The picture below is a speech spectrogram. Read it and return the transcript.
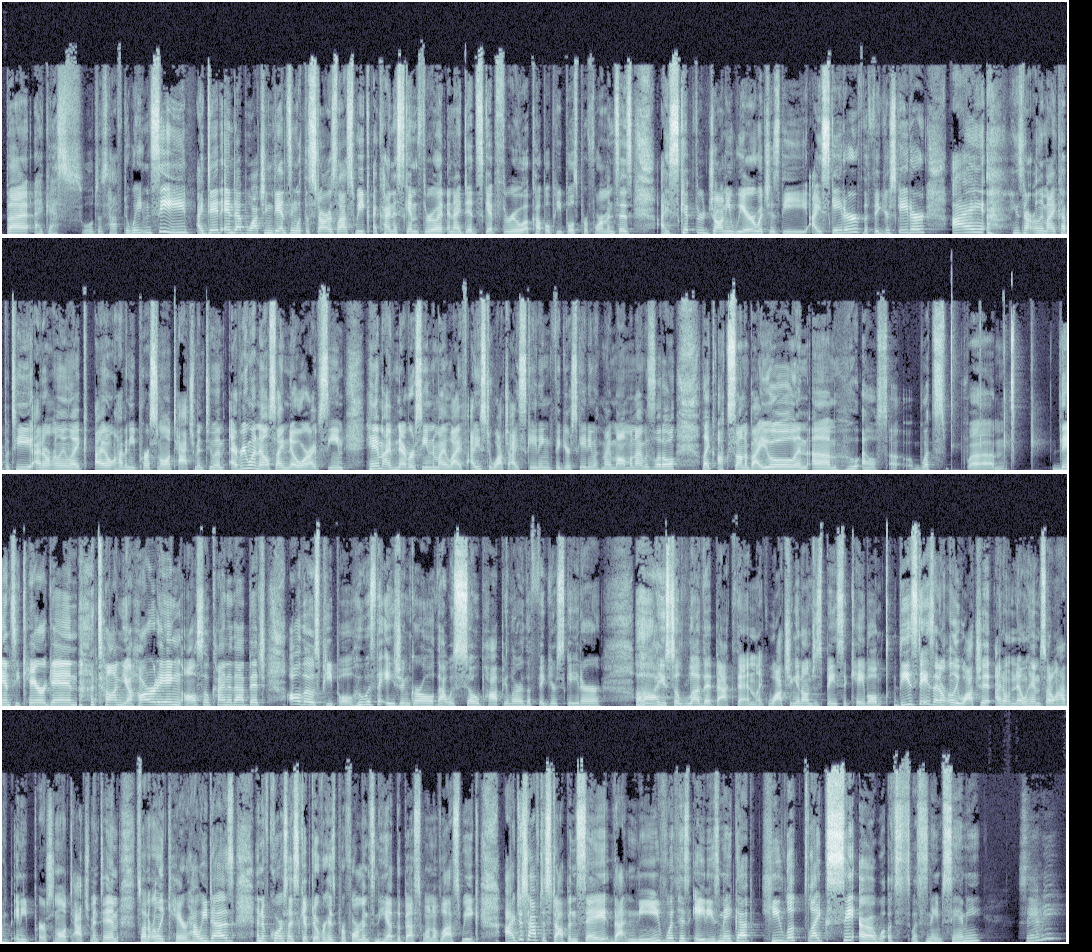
but I guess we'll just have to wait and see. I did end up watching Dancing with the Stars last week. I kind of skimmed through it and I did skip through a couple people's performances. I skipped through Johnny Weir, which is the ice skater, the figure skater. I he's not really my cup of tea. I don't really like I don't have any personal attachment to him. Everyone else I know or I've seen him, I've never seen in my life. I used to watch ice skating, figure skating with my mom when I was little, like Oksana Bayul and um who else? Uh, what's um Nancy Kerrigan, Tonya Harding, also kind of that bitch. All those people. Who was the Asian girl that was so popular, the figure skater? Oh, I used to love it back then, like watching it on just basic cable. These days, I don't really watch it. I don't know him, so I don't have any personal attachment to him. So I don't really care how he does. And of course, I skipped over his performance and he had the best one of last week. I just have to stop and say that Nev with his 80s makeup, he looked like, Sa- uh, what's, what's his name? Sammy? Sammy?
